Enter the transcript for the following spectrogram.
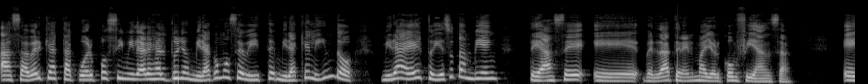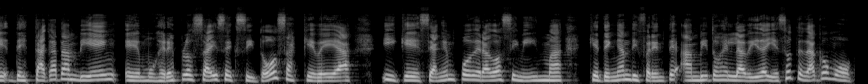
a saber que hasta cuerpos similares al tuyo, mira cómo se viste, mira qué lindo, mira esto. Y eso también te hace, eh, ¿verdad?, tener mayor confianza. Eh, destaca también eh, mujeres plus size exitosas que vea y que se han empoderado a sí mismas, que tengan diferentes ámbitos en la vida y eso te da como,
